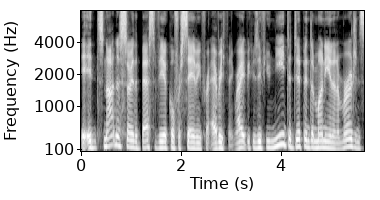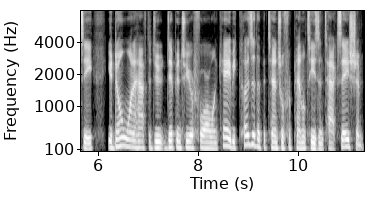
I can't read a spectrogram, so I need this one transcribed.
It's not necessarily the best vehicle for saving for everything, right? Because if you need to dip into money in an emergency, you don't want to have to do dip into your 401k because of the potential for penalties and taxation.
